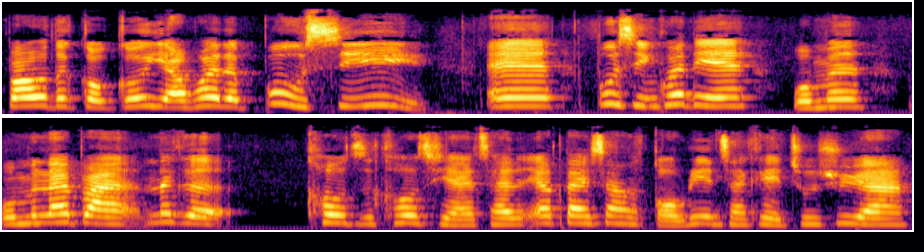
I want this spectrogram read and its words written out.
把我的狗狗咬坏了，不行，哎，不行，快点，我们我们来把那个扣子扣起来，才要带上狗链才可以出去啊。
